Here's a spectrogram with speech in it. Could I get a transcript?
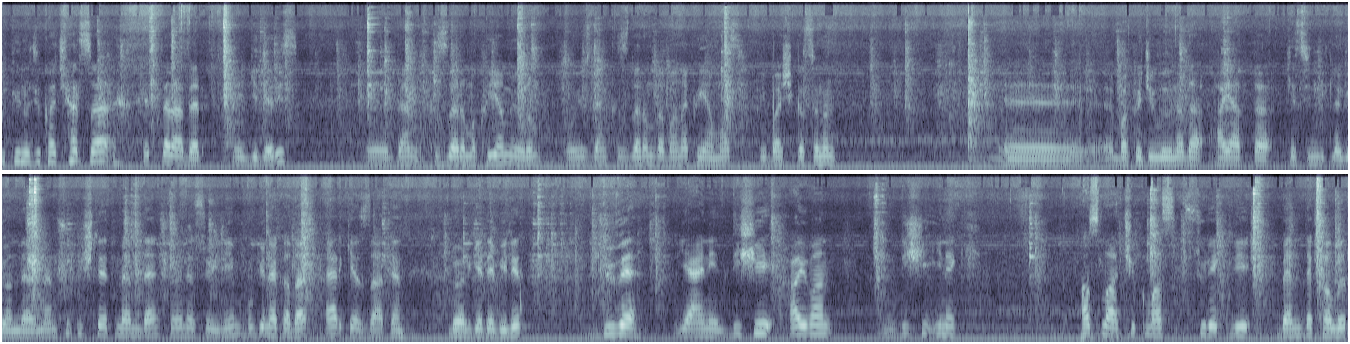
İpin ucu kaçarsa hep beraber e, gideriz. E, Ben kızlarıma kıyamıyorum. O yüzden kızlarım da bana kıyamaz. Bir başkasının e, bakıcılığına da hayatta kesinlikle göndermem. Şu işletmemden şöyle söyleyeyim. Bugüne kadar herkes zaten bölgede bilir. Düve yani dişi hayvan, dişi inek asla çıkmaz. Sürekli bende kalır.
